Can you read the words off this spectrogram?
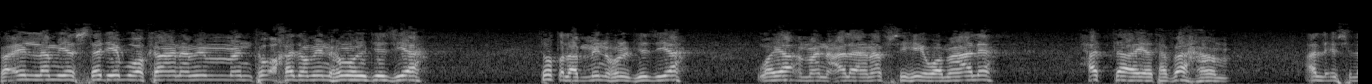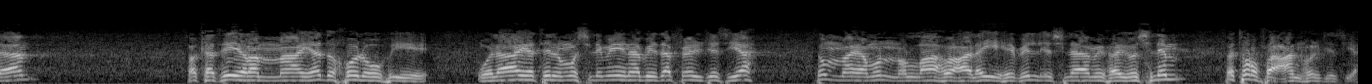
فإن لم يستجب وكان ممن تؤخذ منهم الجزية تطلب منه الجزية ويأمن على نفسه وماله حتى يتفهم الإسلام فكثيرا ما يدخل في ولاية المسلمين بدفع الجزية ثم يمن الله عليه بالإسلام فيسلم فترفع عنه الجزية.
